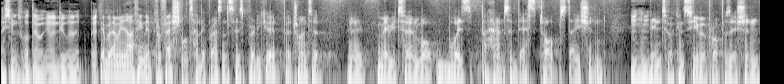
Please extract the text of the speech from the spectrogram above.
question was what they were going to do with it. But Yeah, but I mean, I think the professional telepresence is pretty good, but trying to you know maybe turn what was perhaps a desktop station Mhm. into a consumer proposition.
